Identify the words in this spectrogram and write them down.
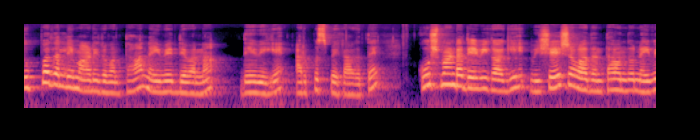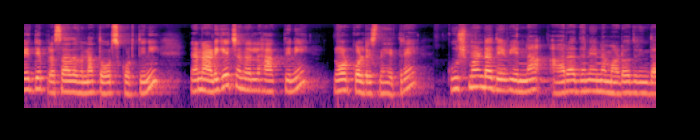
ತುಪ್ಪದಲ್ಲಿ ಮಾಡಿರುವಂತಹ ನೈವೇದ್ಯವನ್ನು ದೇವಿಗೆ ಅರ್ಪಿಸ್ಬೇಕಾಗತ್ತೆ. ಕೂಷ್ಮಾಂಡ ದೇವಿಗಾಗಿ ವಿಶೇಷವಾದಂತಹ ಒಂದು ನೈವೇದ್ಯ ಪ್ರಸಾದವನ್ನು ತೋರಿಸ್ಕೊಡ್ತೀನಿ. ನಾನು ಅಡುಗೆ ಚಾನಲ್ ಹಾಕ್ತೀನಿ. ನೋಡ್ಕೊಳ್ರಿ ಸ್ನೇಹಿತರೆ. ಕೂಷ್ಮಾಂಡ ದೇವಿಯನ್ನು ಆರಾಧನೆಯನ್ನು ಮಾಡೋದ್ರಿಂದ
